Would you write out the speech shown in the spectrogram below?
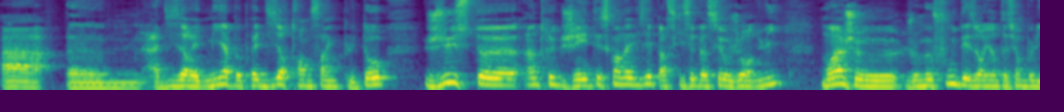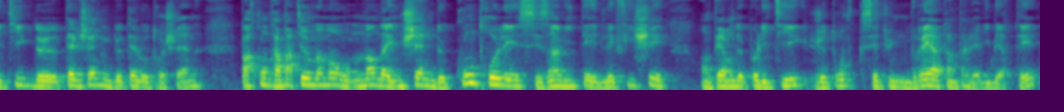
à, à 10h30, à peu près 10h35 plutôt. Juste euh, un truc, j'ai été scandalisé par ce qui s'est passé aujourd'hui. Moi, je, je, me fous des orientations politiques de telle chaîne ou de telle autre chaîne. Par contre, à partir du moment où on demande à une chaîne de contrôler ses invités et de les ficher en termes de politique, je trouve que c'est une vraie atteinte à la liberté.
